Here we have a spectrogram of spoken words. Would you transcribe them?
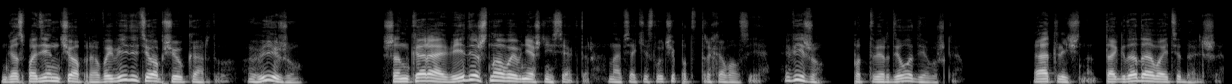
«Господин Чопра, вы видите общую карту?» «Вижу», «Шанкара, видишь новый внешний сектор?» — на всякий случай подстраховался я. «Вижу», — подтвердила девушка. «Отлично, тогда давайте дальше».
